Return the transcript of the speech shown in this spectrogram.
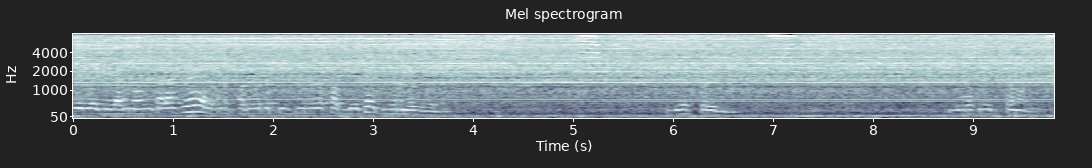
দুজনকে বলছি, যখন অঙ্কার আসবে, এরকম ছোটো ছোটো পিসগুলো সব দেখে দুজন বসে যাবে। জিজ্ঞেস করে দিন যেরকম ইচ্ছা মানে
